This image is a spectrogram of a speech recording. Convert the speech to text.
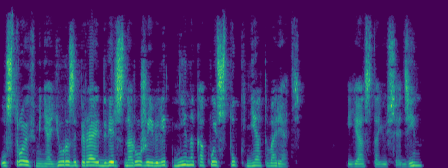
Устроив меня, Юра запирает дверь снаружи и велит ни на какой стук не отворять. И я остаюсь один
